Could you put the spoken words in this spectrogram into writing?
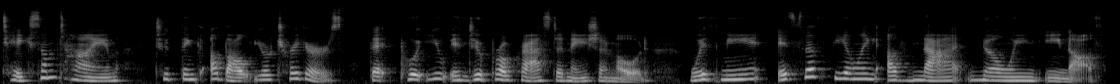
Take some time to think about your triggers that put you into procrastination mode. With me, it's the feeling of not knowing enough,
